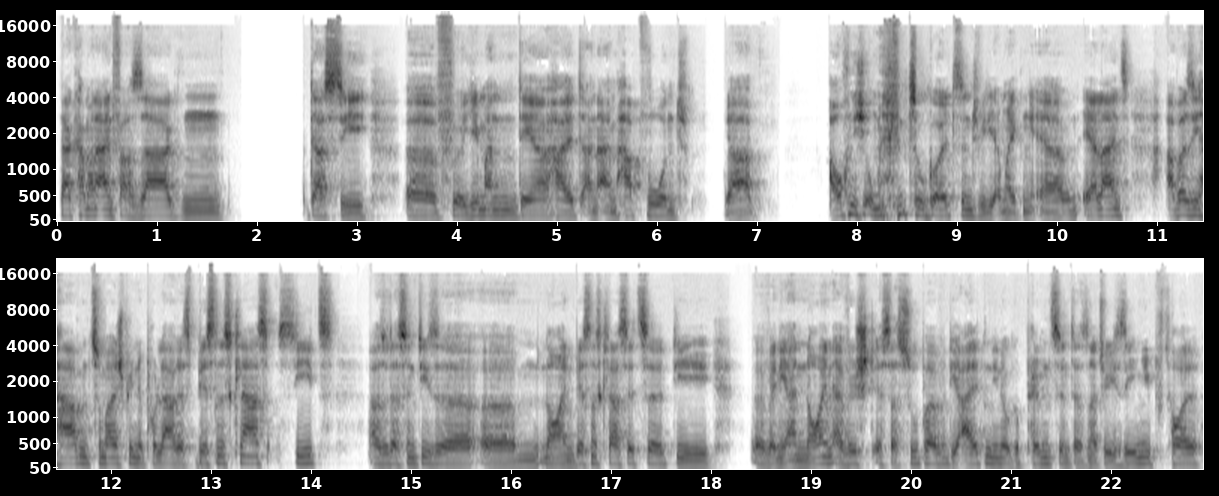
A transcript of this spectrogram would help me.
Da kann man einfach sagen, dass sie äh, für jemanden, der halt an einem Hub wohnt, ja, auch nicht unbedingt so gold sind wie die American Air Airlines. Aber sie haben zum Beispiel eine Polaris Business Class Seats. Also das sind diese ähm, neuen Business Class Sitze, die, äh, wenn ihr einen neuen erwischt, ist das super. Die alten, die nur gepimpt sind, das ist natürlich semi toll.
